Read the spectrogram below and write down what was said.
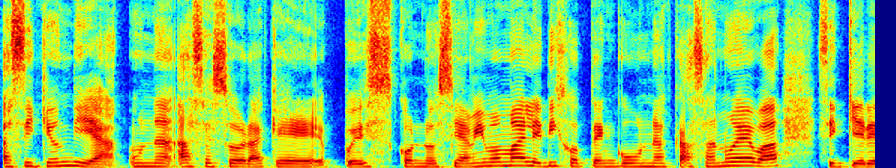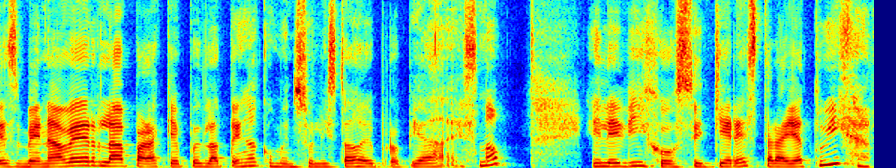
Así que un día una asesora que pues conocía a mi mamá le dijo, tengo una casa nueva, si quieres ven a verla para que pues la tenga como en su listado de propiedades, ¿no? Y le dijo, si quieres trae a tu hija.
